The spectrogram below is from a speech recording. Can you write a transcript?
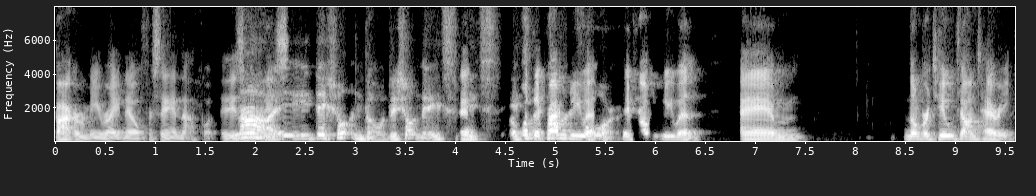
battering me right now for saying that, but it is No, what it is. They shouldn't though. They shouldn't. It's it's, it's but they probably will. four. They probably will. Um, number two, John Terry.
